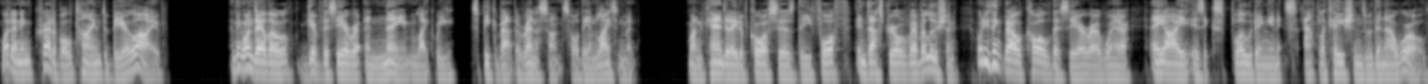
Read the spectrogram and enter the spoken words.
What an incredible time to be alive. I think one day they'll give this era a name, like we speak about the Renaissance or the Enlightenment. One candidate, of course, is the Fourth Industrial Revolution. What do you think they'll call this era where AI is exploding in its applications within our world?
